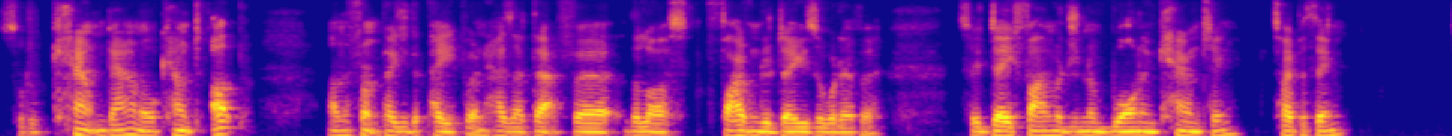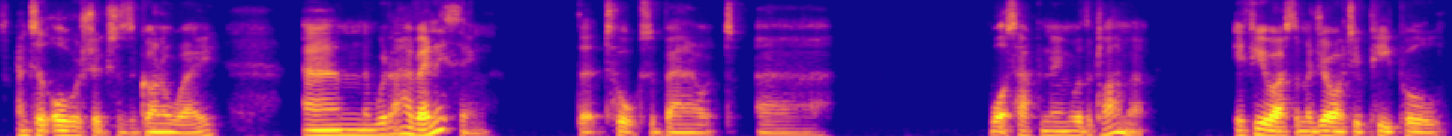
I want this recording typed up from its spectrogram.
sort of countdown or count up on the front page of the paper and has had that for the last 500 days or whatever. So day 501 and counting type of thing until all restrictions have gone away. And we don't have anything that talks about uh, what's happening with the climate. If you ask the majority of people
